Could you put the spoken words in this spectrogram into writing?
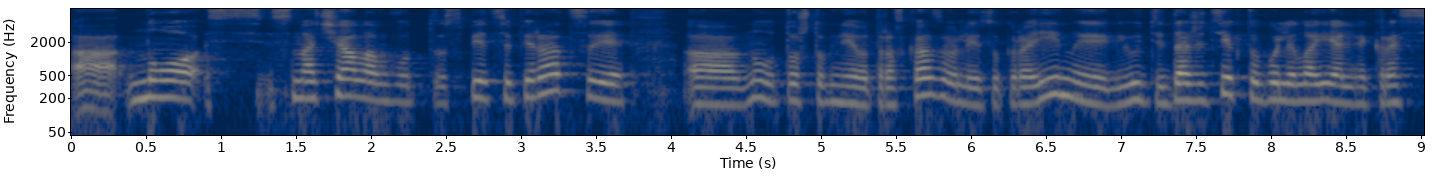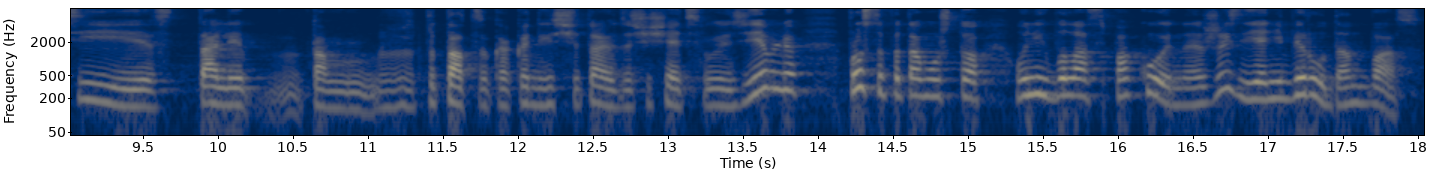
А, но с началом вот спецоперации, а, ну, то, что мне вот рассказывали из Украины, люди, даже те, кто были лояльны к России, стали там пытаться, как они считают, защищать свою землю, просто потому что у них была спокойная жизнь. Я не беру Донбасс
